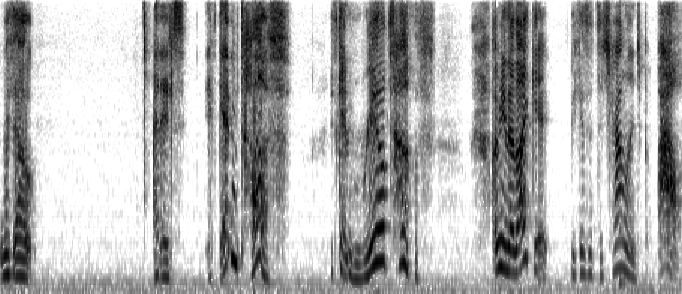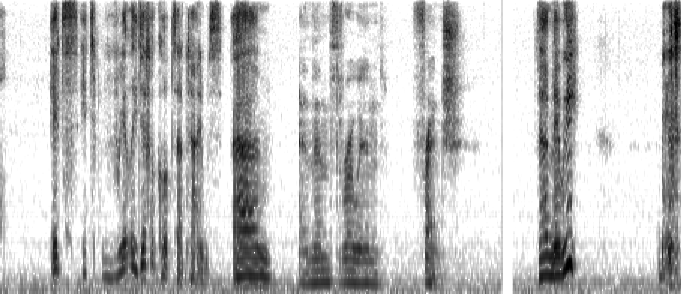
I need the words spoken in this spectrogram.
without and it's it's getting tough it's getting real tough i mean i like it because it's a challenge but wow it's it's really difficult sometimes um and then throw in French. Uh, mais oui.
